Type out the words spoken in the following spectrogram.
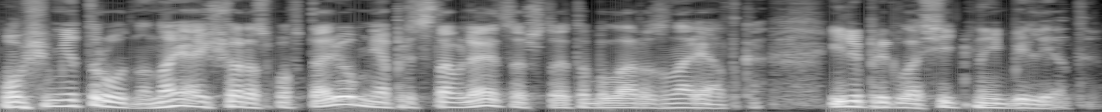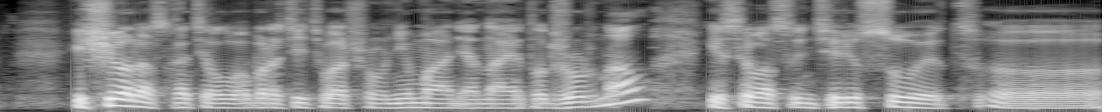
в общем, нетрудно. Но я еще раз повторю, мне представляется, что это была разнарядка или пригласительные билеты. Еще раз хотел бы обратить ваше внимание на этот журнал. Если вас интересует э,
